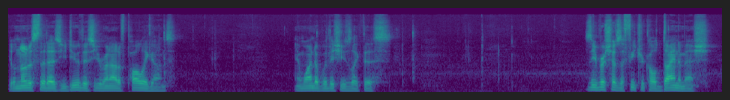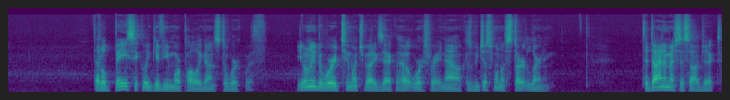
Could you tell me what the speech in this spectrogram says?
You'll notice that as you do this, you run out of polygons and wind up with issues like this. ZBrush has a feature called Dynamesh that'll basically give you more polygons to work with. You don't need to worry too much about exactly how it works right now because we just want to start learning. To Dynamesh this object,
